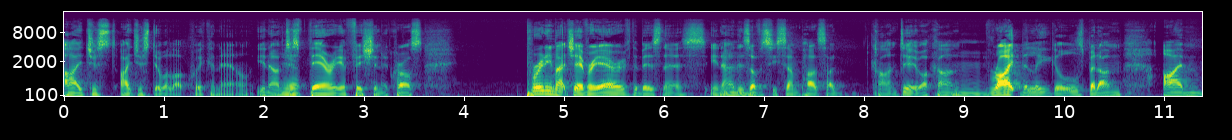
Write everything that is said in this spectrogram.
I just I just do a lot quicker now. You know, I'm Yeah. just very efficient across pretty much every area of the business. You know, there's Mm. obviously some parts I can't do. I can't Mm. write the legals, but I'm I'm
